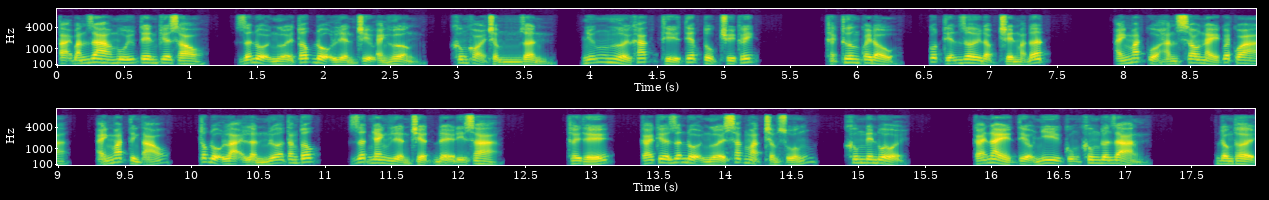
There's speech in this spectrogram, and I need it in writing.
tại bắn ra mũi tên kia sau, dẫn đội người tốc độ liền chịu ảnh hưởng, không khỏi chầm dần, những người khác thì tiếp tục truy kích. Thạch thương quay đầu, cốt tiễn rơi đập trên mặt đất. Ánh mắt của hắn sau này quét qua, ánh mắt tỉnh táo, tốc độ lại lần nữa tăng tốc, rất nhanh liền triệt để đi xa. Thấy thế, cái kia dẫn đội người sắc mặt trầm xuống, không nên đuổi cái này tiểu nhi cũng không đơn giản. Đồng thời,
